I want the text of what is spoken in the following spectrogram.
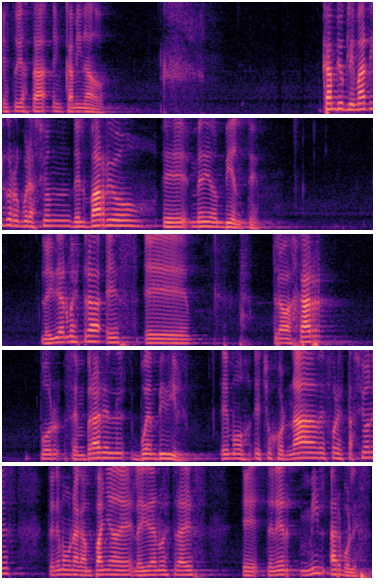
Esto ya está encaminado. Cambio climático y recuperación del barrio, eh, medio ambiente. La idea nuestra es eh, trabajar por sembrar el buen vivir. Hemos hecho jornadas de forestaciones, tenemos una campaña de, la idea nuestra es eh, tener mil árboles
